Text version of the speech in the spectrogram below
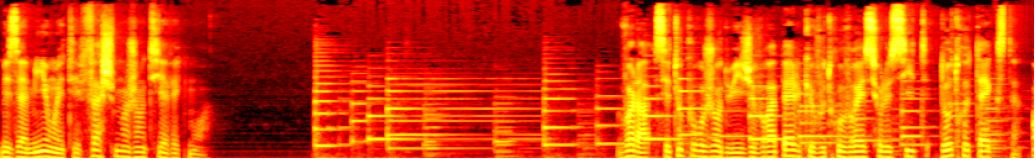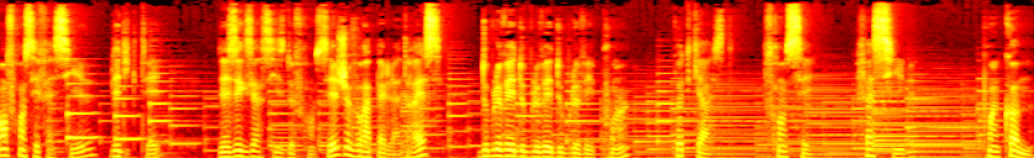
Mes amis ont été vachement gentils avec moi. Voilà, c'est tout pour aujourd'hui. Je vous rappelle que vous trouverez sur le site d'autres textes en français facile, des dictées, des exercices de français. Je vous rappelle l'adresse www.podcastfrançaisfacile.com.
